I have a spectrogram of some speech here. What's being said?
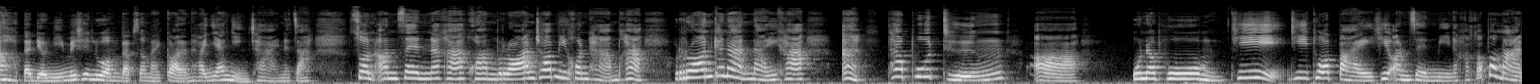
อ้าวแต่เดี๋ยวนี้ไม่ใช่รวมแบบสมัยก่อนแล้วนะคะ แยกหญิงชายนะจ๊ะ ส่วนออนเซนนะคะ ความร้อนชอบมีคนถามค่ะ ร้อนขนาดไหนคะอะถ้าพูดถึงอ่าอุณหภูมิที่ที่ทั่วไปที่ออนเซนมีนะคะ ก็ประมาณ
